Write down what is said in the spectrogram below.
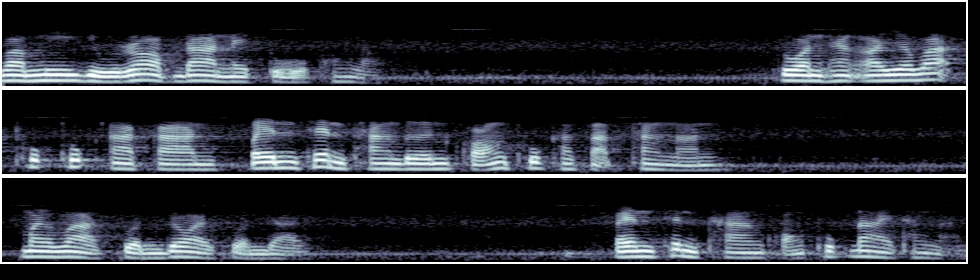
ว่ามีอยู่รอบด้านในตัวของเรา ส่วนแห่งอวัยวะทุกๆอาการเป็นเส้นทางเดินของทุกขสัตว์ทั้งนั้น ไม่ว่าส่วนย่อยส่วนใหญ่ เป็นเส้นทางของทุกได้ทั้งนั้น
